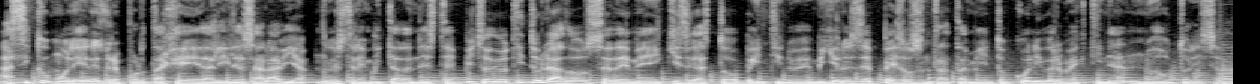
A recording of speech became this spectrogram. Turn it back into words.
así como leer el reportaje de Dalila Sarabia, nuestra invitada en este episodio titulado CDMX gastó 29 millones de pesos en tratamiento con ivermectina no autorizado.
